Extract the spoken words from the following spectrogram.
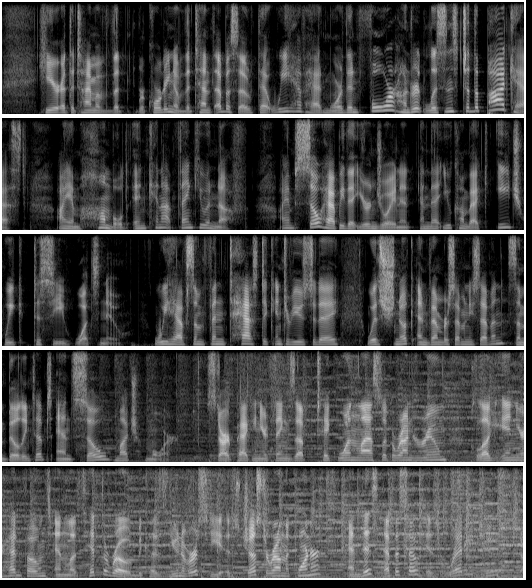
here at the time of the recording of the 10th episode that we have had more than 400 listens to the podcast. I am humbled and cannot thank you enough. I am so happy that you're enjoying it and that you come back each week to see what's new. We have some fantastic interviews today with Schnuck and Vember77, some building tips, and so much more. Start packing your things up, take one last look around your room, plug in your headphones, and let's hit the road because university is just around the corner and this episode is ready to start.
